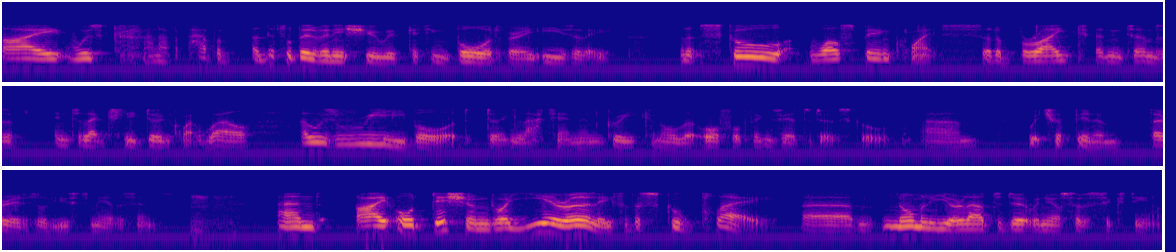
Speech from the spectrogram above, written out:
I was kind of have a, a little bit of an issue with getting bored very easily. And at school, whilst being quite sort of bright and in terms of intellectually doing quite well, I was really bored doing Latin and Greek and all the awful things we had to do at school, um, which have been of very little use to me ever since. And I auditioned a year early for the school play. Um, normally, you're allowed to do it when you're sort of 16 or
